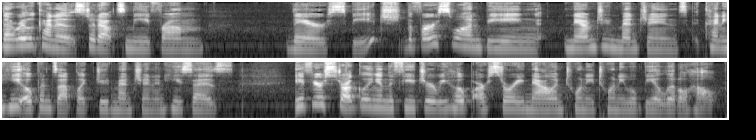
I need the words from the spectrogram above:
that really kind of stood out to me from their speech. The first one being Namjoon mentions, kind of, he opens up like Jude mentioned, and he says, if you're struggling in the future, we hope our story now in 2020 will be a little help.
